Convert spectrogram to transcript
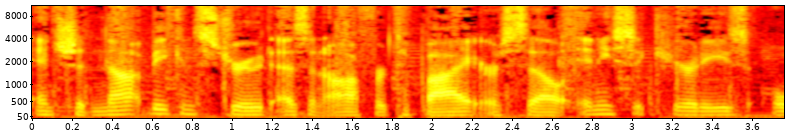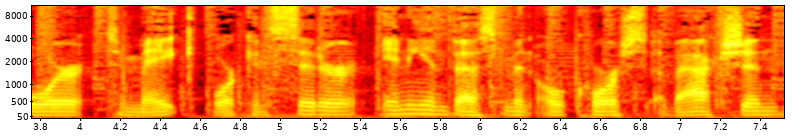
and should not be construed as an offer to buy or sell any securities or to make or consider any investment or course of action.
